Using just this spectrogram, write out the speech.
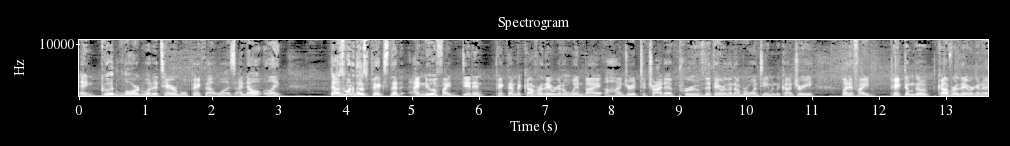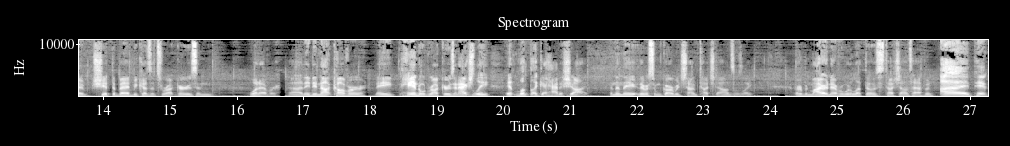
and good lord, what a terrible pick that was. I know, like, that was one of those picks that I knew if I didn't pick them to cover, they were going to win by 100 to try to prove that they were the number one team in the country. But if I picked them to cover, they were going to shit the bed because it's Rutgers and whatever. Uh, they did not cover. They handled Rutgers, and actually, it looked like it had a shot. And then they there were some garbage time touchdowns. I was like, Urban Meyer never would have let those touchdowns happen. I pick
